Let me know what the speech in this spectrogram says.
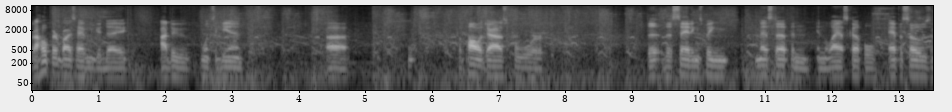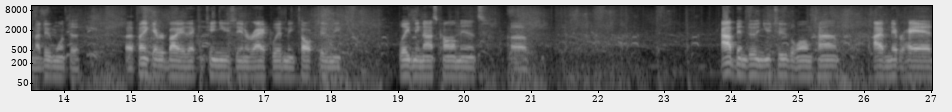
But I hope everybody's having a good day. I do, once again, uh, apologize for the, the settings being messed up in, in the last couple episodes, and I do want to uh, thank everybody that continues to interact with me, talk to me, leave me nice comments. Uh, I've been doing YouTube a long time. I've never had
